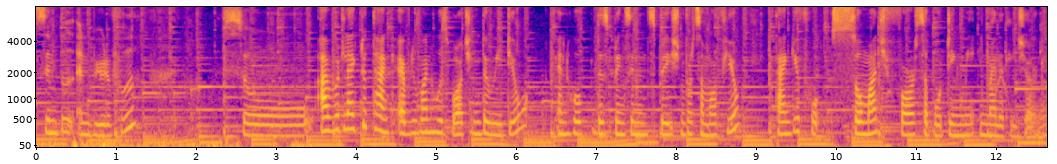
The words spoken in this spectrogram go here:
simple and beautiful so i would like to thank everyone who is watching the video and hope this brings an inspiration for some of you. Thank you for so much for supporting me in my little journey.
